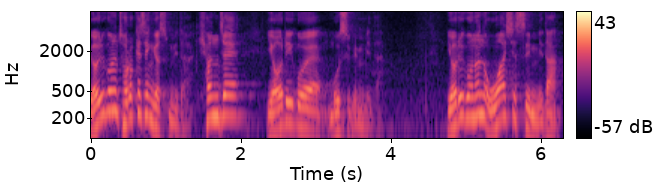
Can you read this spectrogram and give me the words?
여리고는 저렇게 생겼습니다. 현재 여리고의 모습입니다. 여리고는 오아시스입니다.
